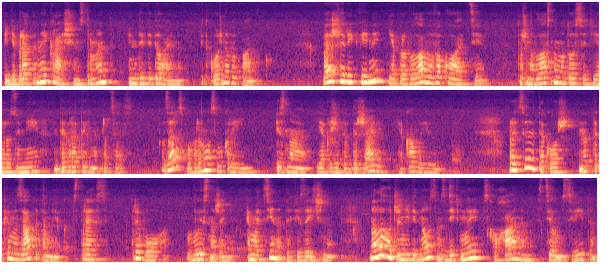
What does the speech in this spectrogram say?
підібрати найкращий інструмент індивідуально під кожний випадок. Перший рік війни я провела в евакуації, тож на власному досвіді я розумію інтегративний процес. Зараз повернулася в Україні і знаю, як жити в державі, яка воює. Працюю також над такими запитами, як стрес, тривога, виснаження, емоційне та фізичне, налагодження відносин з дітьми, з коханими, з цілим світом.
